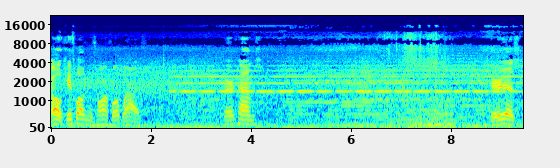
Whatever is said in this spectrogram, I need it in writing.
Oh, he's walking his horn full blast. Here it comes. Here it is.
